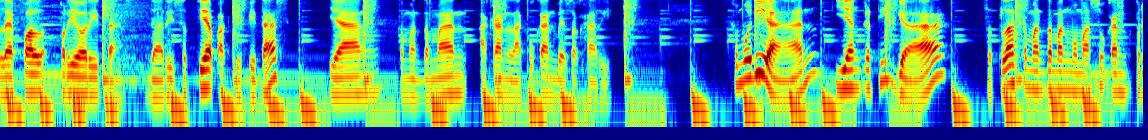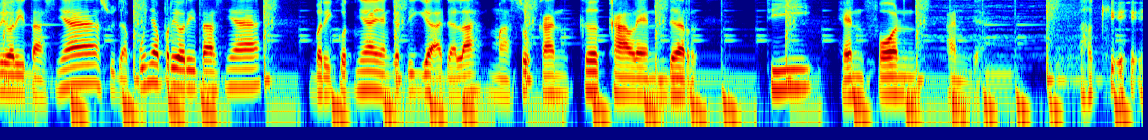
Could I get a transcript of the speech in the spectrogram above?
level prioritas dari setiap aktivitas yang teman-teman akan lakukan besok hari. Kemudian, yang ketiga, setelah teman-teman memasukkan prioritasnya, sudah punya prioritasnya, berikutnya yang ketiga adalah masukkan ke kalender di handphone Anda. Oke,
